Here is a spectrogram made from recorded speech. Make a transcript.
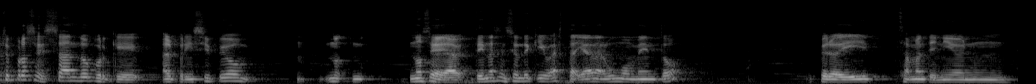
Estoy procesando porque al principio, no, no sé, tenía la sensación de que iba a estallar en algún momento, pero ahí se ha mantenido en, un-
